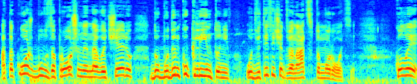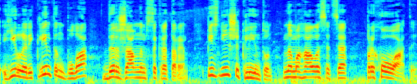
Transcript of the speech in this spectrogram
А також був запрошений на вечерю до будинку Клінтонів у 2012 році, коли Гіларі Клінтон була державним секретарем. Пізніше Клінтон намагалася це приховати.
